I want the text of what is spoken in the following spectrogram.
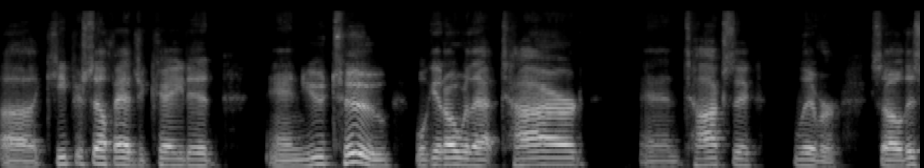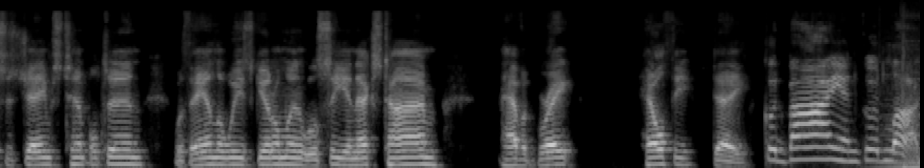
Uh, keep yourself educated, and you too will get over that tired and toxic liver. So this is James Templeton with Ann Louise Gittleman. We'll see you next time. Have a great, healthy day. Goodbye and good luck.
